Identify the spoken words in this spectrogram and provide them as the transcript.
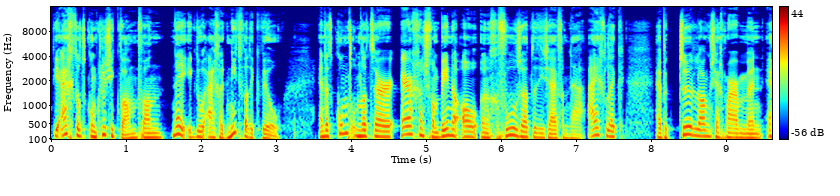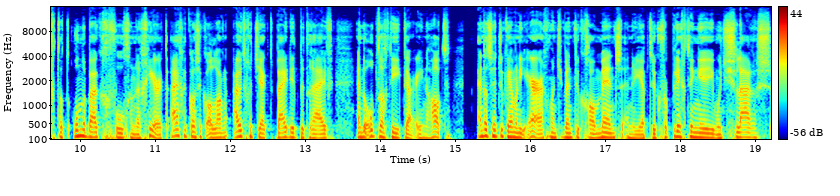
die eigenlijk tot de conclusie kwam van: Nee, ik doe eigenlijk niet wat ik wil. En dat komt omdat er ergens van binnen al een gevoel zat dat hij zei van, nou, eigenlijk heb ik te lang, zeg maar, mijn echt dat onderbuikgevoel genegeerd. Eigenlijk was ik al lang uitgecheckt bij dit bedrijf en de opdracht die ik daarin had. En dat is natuurlijk helemaal niet erg, want je bent natuurlijk gewoon mens en je hebt natuurlijk verplichtingen. Je moet je salaris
